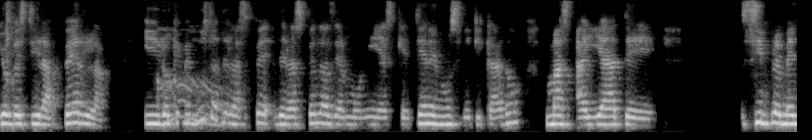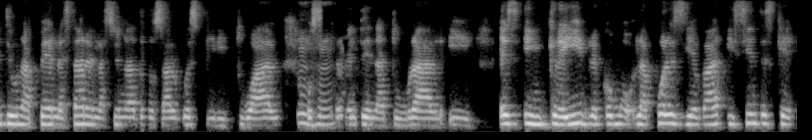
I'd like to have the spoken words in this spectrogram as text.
yo vestí la perla. Y lo que me gusta de oh. las, de las perlas de armonía es que tienen un significado más allá de, simplemente una perla, están relacionados a algo espiritual o simplemente natural y es increíble cómo la puedes llevar y sientes que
